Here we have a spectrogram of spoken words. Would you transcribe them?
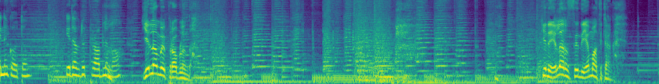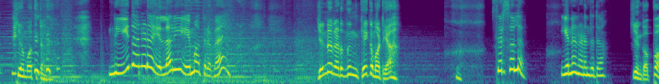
என்ன கௌதம்? ஏதாவது ப்ராப்ளமா எல்லாமே ப்ராப்ளம் தான். என்ன எல்லாரும் சேர்ந்து ஏமாத்திட்டாங்க. ஏமாத்திட்டாங்க. நீ தானடா எல்லாரையும் ஏமாத்துறவன் என்ன நடந்ததுன்னு கேட்க மாட்டியா? சரி சொல்லு. என்ன நடந்தது? எங்க அப்பா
